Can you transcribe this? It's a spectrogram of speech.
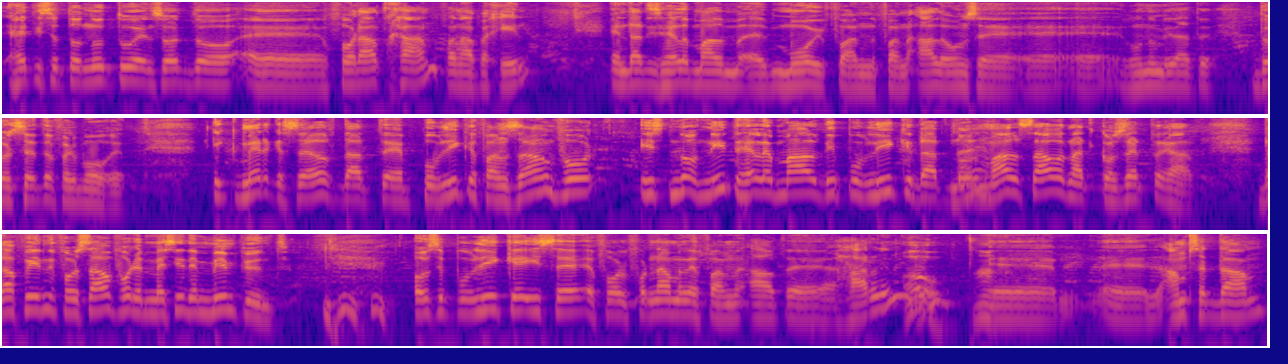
het is tot nu toe een soort door, eh, vooruitgaan vanaf het begin. En dat is helemaal eh, mooi van, van al onze, eh, eh, hoe noem je dat, eh, doorzetten vermogen. Ik merk zelf dat het publiek van Zandvoort is nog niet helemaal die publiek dat normaal zou naar het concert gaan. Dat vind ik voor Zandvoort een misschien een minpunt. Onze publiek is eh, voor, voornamelijk van uit eh, Haarlem, Oh, ah. eh, Amsterdam,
